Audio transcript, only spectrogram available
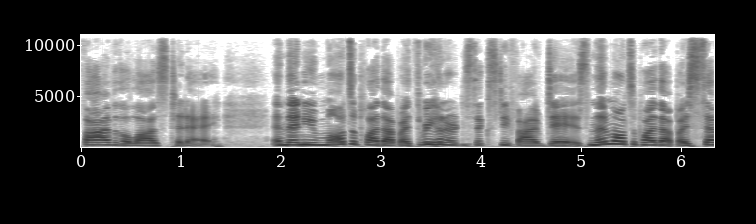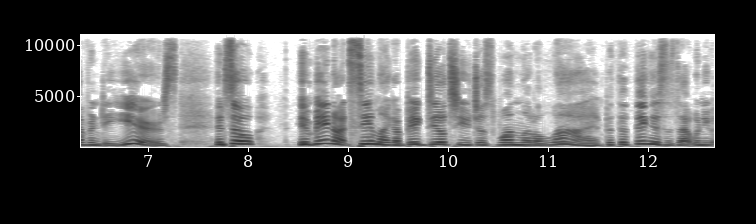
five of the laws today and then you multiply that by 365 days and then multiply that by 70 years. And so it may not seem like a big deal to you just one little lie but the thing is is that when you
